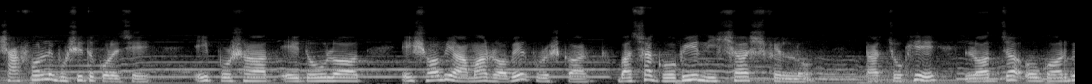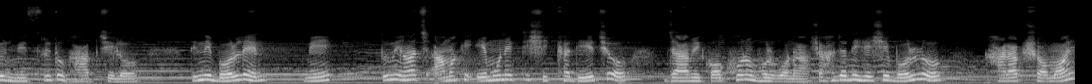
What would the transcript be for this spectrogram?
সাফল্যে ভূষিত করেছে। এই প্রসাদ, এই দৌলত, এই সবই আমার রবের পুরস্কার। বাদশাহ গভীর নিঃশ্বাস ফেলল। তার চোখে লজ্জা ও গর্বের মিশ্রিত ভাব ছিল। তিনি বললেন, মেয়ে তুমি আজ আমাকে এমন একটি শিক্ষা দিয়েছ যা আমি কখনো ভুলবো না। শাহজাদি হেসে বলল, খারাপ সময়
